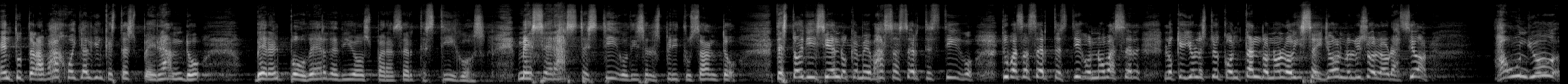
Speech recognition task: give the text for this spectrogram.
en tu trabajo hay alguien que está esperando ver el poder de Dios para ser testigos. Me serás testigo, dice el Espíritu Santo. Te estoy diciendo que me vas a ser testigo. Tú vas a ser testigo, no va a ser lo que yo le estoy contando, no lo hice yo, no lo hizo la oración. Aún yo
